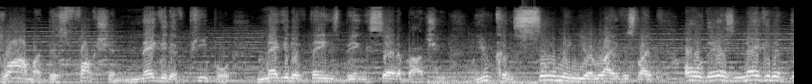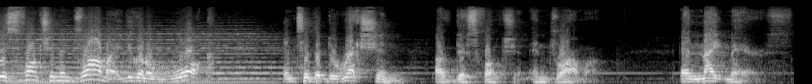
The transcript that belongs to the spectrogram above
drama, dysfunction, negative people, negative things being said about you. You consuming your life. It's like, oh, there's negative dysfunction and drama. And You're going to walk into the direction of dysfunction and drama and nightmares.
